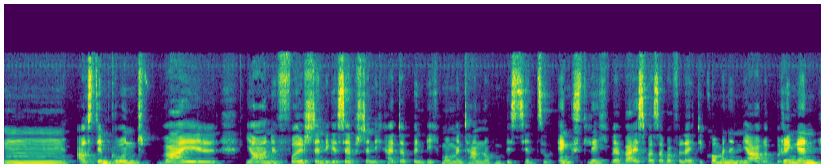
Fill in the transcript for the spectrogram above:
aus dem Grund, weil ja eine vollständige Selbstständigkeit, da bin ich momentan noch ein bisschen zu ängstlich. Wer weiß, was aber vielleicht die kommenden Jahre bringen,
